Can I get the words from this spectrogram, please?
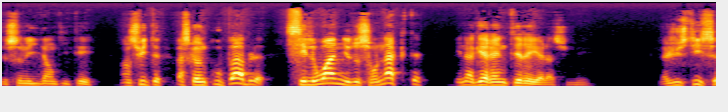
de son identité. Ensuite, parce qu'un coupable s'éloigne de son acte et n'a guère intérêt à l'assumer. La justice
